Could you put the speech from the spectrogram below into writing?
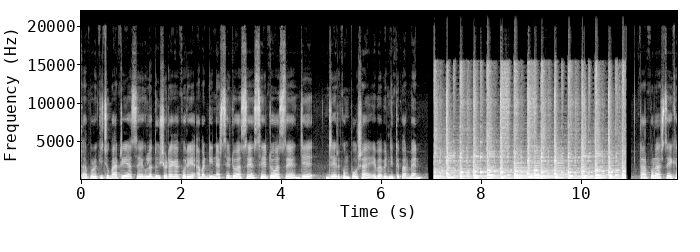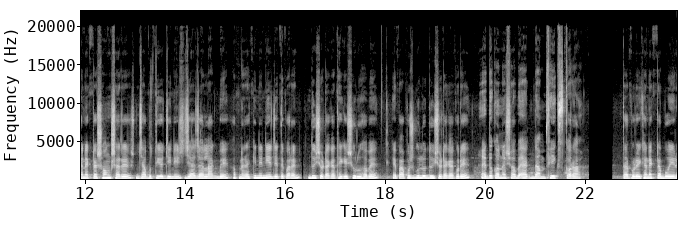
তারপরে কিছু বাটি আছে, এগুলো দুইশো টাকা করে। আবার ডিনার সেটও আছে সেটও আছে। যে যেরকম পোষায় এভাবে নিতে পারবেন। তারপর আসছে এখানে একটা সংসারের যাবতীয় জিনিস, যা যা লাগবে আপনারা কিনে নিয়ে যেতে পারেন। দুইশো টাকা থেকে শুরু হবে। এই পাপোশগুলো দুইশো টাকা করে। এই দোকানে সব একদম ফিক্স করা। তারপর এখানে একটা বইয়ের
